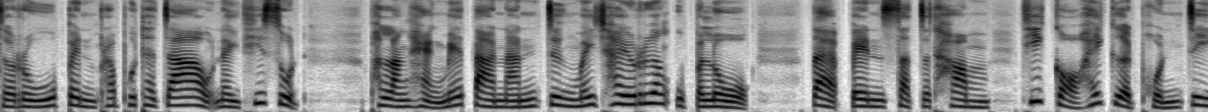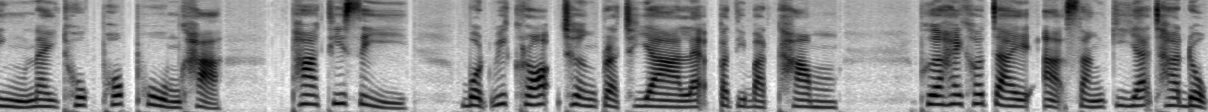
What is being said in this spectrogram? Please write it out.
สรู้เป็นพระพุทธเจ้าในที่สุด พลังแห่งเมตตานั้นจึงไม่ใช่เรื่องอุปโลก แต่เป็นสัจธรรมที่ก่อให้เกิดผลจริงในทุกภพภูมิค่ะ ภาคที่ 4 บทวิเคราะห์เชิงปรัชญาและปฏิบัติธรรม เพื่อให้เข้าใจอสังกิยชาดก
